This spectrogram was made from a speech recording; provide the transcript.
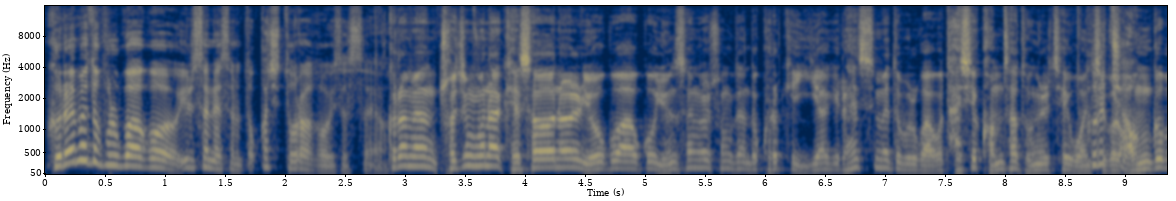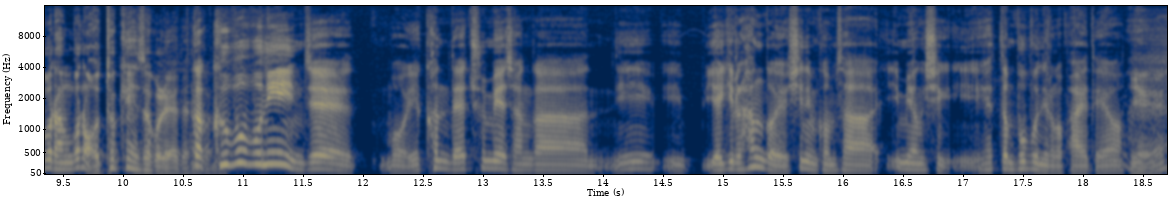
그럼에도 불구하고 일선에서는 똑같이 돌아가고 있었어요. 그러면 조직 문화 개선을 요구하고 윤석열 총장도 그렇게 이야기를 했음에도 불구하고 다시 검사 동일체의 원칙을 그렇죠. 언급을 한 건 어떻게 해석을 해야 되는 그러니까 겁니까? 그 부분이 이제 뭐 예컨대 추미애 장관이 이 얘기를 한 거예요. 신임 검사 임명식 했던 부분이라고 봐야 돼요. 예.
